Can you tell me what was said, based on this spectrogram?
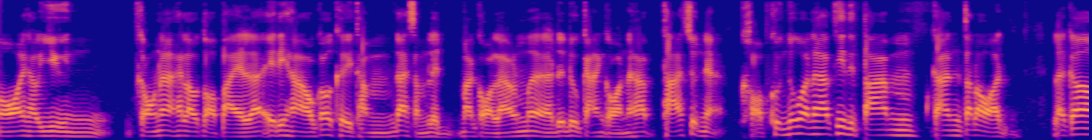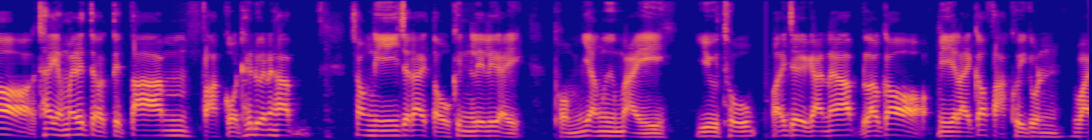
ง้อให้เขายืนกองหน้าให้เราต่อไปแล้วเอ็ดดี้ฮาวก็เคยทำได้สำเร็จมาก่อนแล้วเมื่อฤดูกาลก่อนนะครับ ท้ายสุดเนี่ยขอบคุณทุกคนนะครับที่ติดตามการตลอด แล้วก็ถ้ายังไม่ได้ติดตามฝากกดให้ด้วยนะครับ ช่องนี้จะได้โตขึ้นเรื่อยๆ ผมยังมือใหม่ YouTube ไว้เจอกันนะครับ แล้วก็มีอะไรก็ฝากคุยกันไว้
